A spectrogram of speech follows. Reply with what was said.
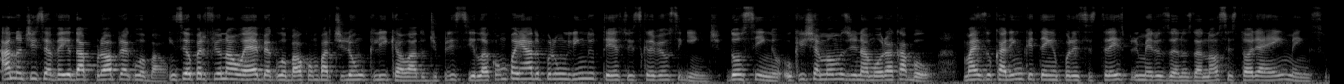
a notícia veio da própria Global. Em seu perfil na web, a Global compartilhou um clique ao lado de Priscila, acompanhado por um lindo texto e escreveu o seguinte: Docinho, o que chamamos de namoro acabou, mas o carinho que tenho por esses três primeiros anos da nossa história é imenso.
